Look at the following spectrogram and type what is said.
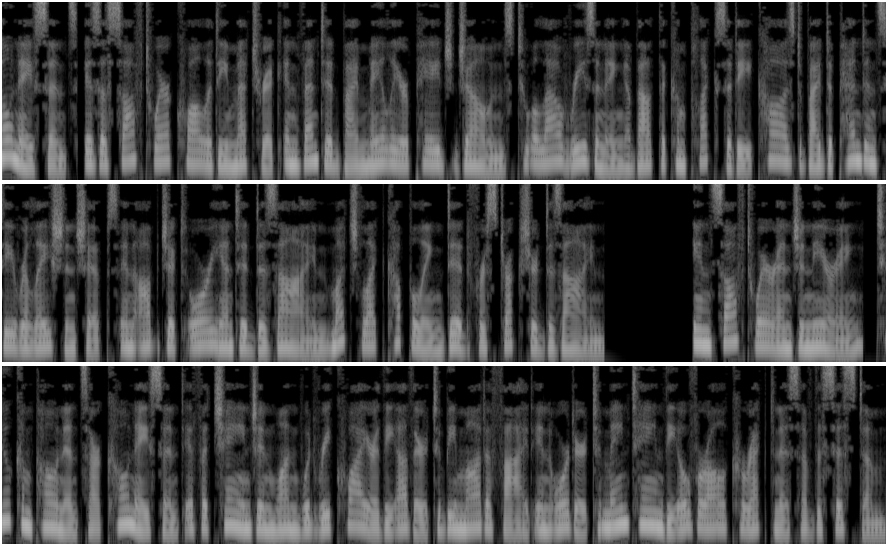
Connascence is a software quality metric invented by Meilir Page Jones to allow reasoning about the complexity caused by dependency relationships in object-oriented design much like coupling did for structured design. In software engineering, two components are connascent if a change in one would require the other to be modified in order to maintain the overall correctness of the system.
